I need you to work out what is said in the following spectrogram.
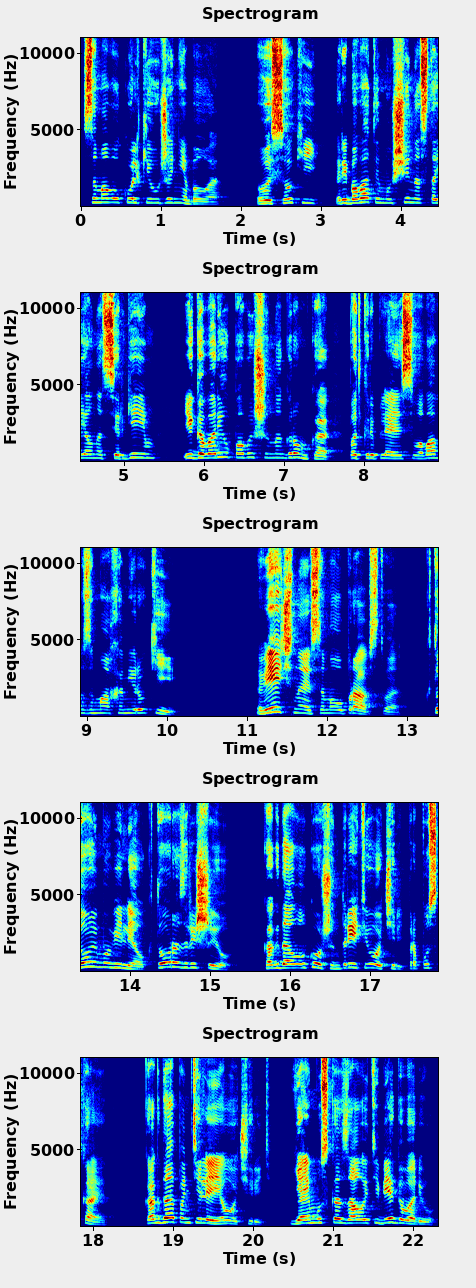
Самого Кольки уже не было. Высокий, Рябоватый мужчина стоял над Сергеем и говорил повышенно громко, подкрепляя слова взмахами руки. «Вечное самоуправство. Кто ему велел, кто разрешил? Когда Лукошин третью очередь пропускает? Когда Пантелея очередь? Я ему сказал и тебе говорю.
